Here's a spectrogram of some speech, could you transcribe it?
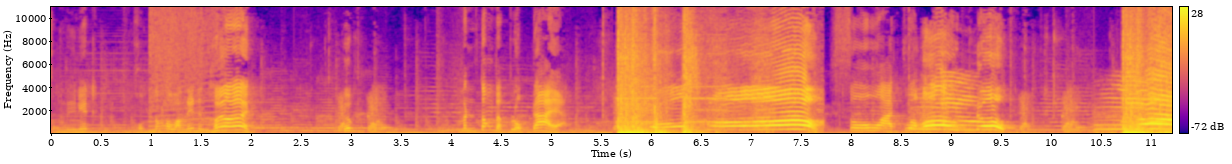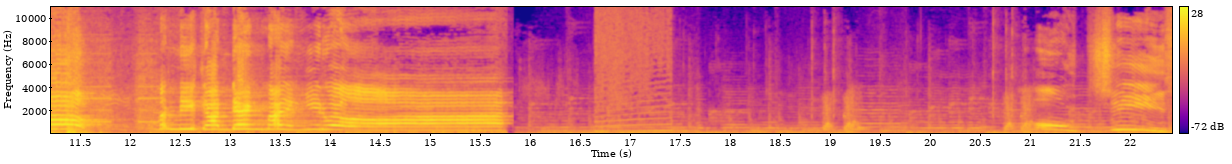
ตรงนี้นิดผมต้องระวังนิดหนึ่งเฮ้ยเฮ้ยปึ๊บมันต้องแบบหลบได้อะโอ้ no โซวาดกว่าโอ้โอ้มันมีการเด้งมาอย่างนี้ด้วยเหรอ โอ้ jeez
